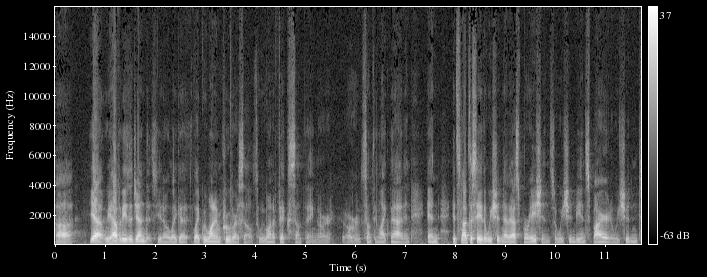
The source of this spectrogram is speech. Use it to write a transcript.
Uh, yeah, we have these agendas, you know, like a, like we want to improve ourselves, we want to fix something or or something like that. And and it's not to say that we shouldn't have aspirations or we shouldn't be inspired or we shouldn't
